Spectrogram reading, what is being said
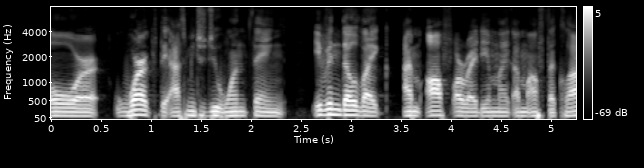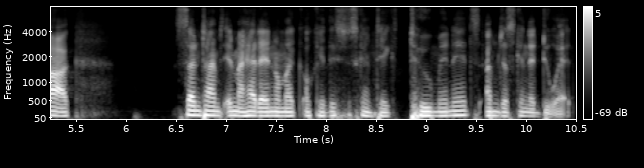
or work they ask me to do one thing. Even though like i'm off already i'm like i'm off the clock sometimes in my head and i'm like okay this is gonna take two minutes i'm just gonna do it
